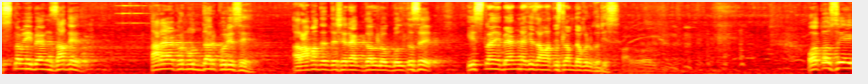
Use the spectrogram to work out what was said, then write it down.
ইসলামী ব্যাংক যাদের, তারা এখন উদ্ধার করেছে। আর আমাদের দেশের একদল লোক বলতেছে, ইসলামী ব্যাংক নাকি জামাত ইসলাম দখল করেছে। অথচ এই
